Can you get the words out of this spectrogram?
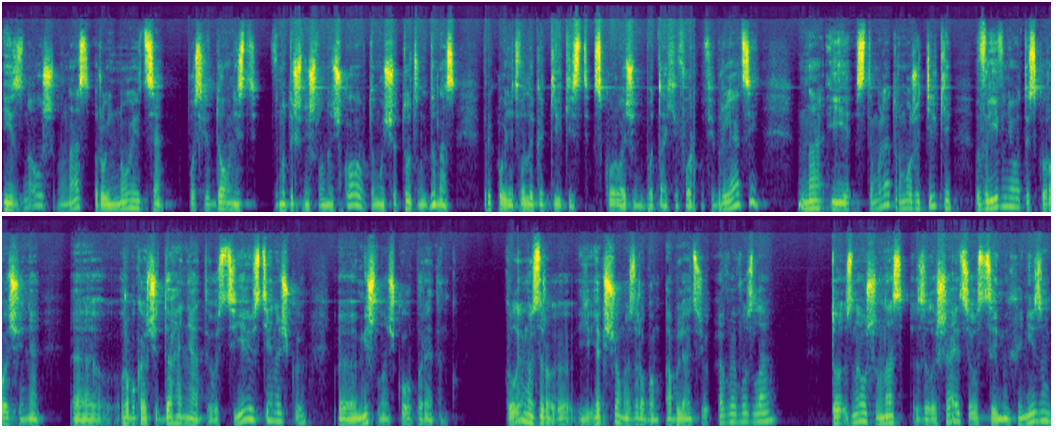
І знову ж в нас руйнується послідовність внутрішньошлуночкова, тому що тут до нас приходить велика кількість скорочень бо тахіформ фібриляції, на, і стимулятор може тільки врівнювати скорочення, е, грубо кажучи, доганяти ось цією стіночкою е, міжшлуночкову перетинку. Коли ми е, якщо ми зробимо абляцію АВ-вузла, то знову ж у нас залишається ось цей механізм,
